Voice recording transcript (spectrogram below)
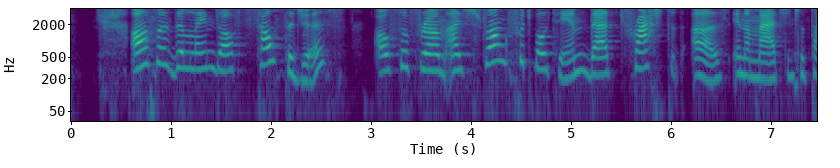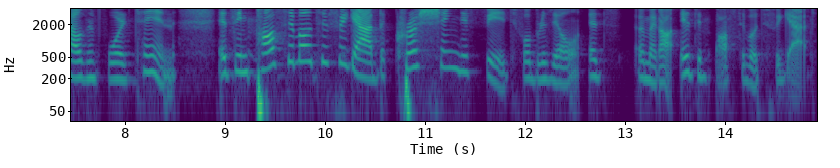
also, it's the land of sausages, also from a strong football team that trashed us in a match in 2014. It's impossible to forget the crushing defeat for Brazil. It's, oh my god, it's impossible to forget.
